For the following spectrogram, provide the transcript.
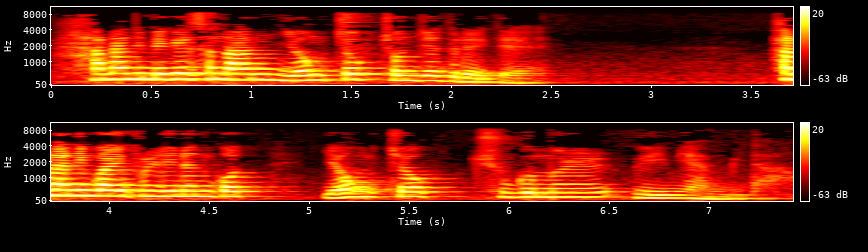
하나님에게서 난 영적 존재들에게 하나님과의 분리는 곧 영적 죽음을 의미합니다.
